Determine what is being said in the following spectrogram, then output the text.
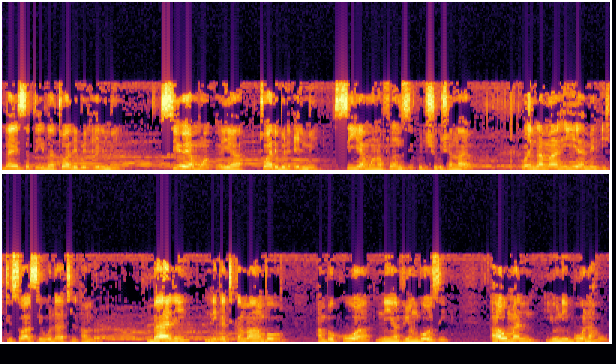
laisat ila talib ilmi sio ya, ya talib ilmi si ya mwanafunzi kujishughulisha nayo. Wa inma hiya min ihtisasi ulati al-amr bali ni katika mambo ambokuwa ni ya viongozi au man yunibunahu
